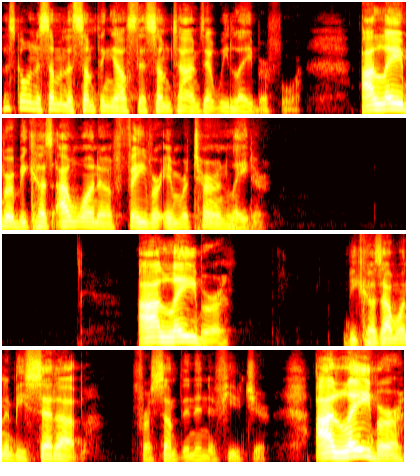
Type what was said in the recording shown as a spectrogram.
Let's go into some of the something else that sometimes that we labor for. I labor because I want a favor in return later. I labor because I want to be set up for something in the future. I labor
